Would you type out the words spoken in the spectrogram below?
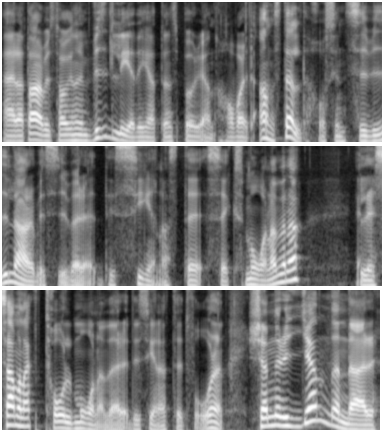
är att arbetstagaren vid ledighetens början har varit anställd hos sin civila arbetsgivare de senaste sex månaderna eller sammanlagt 12 månader de senaste två åren. Känner du igen den där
